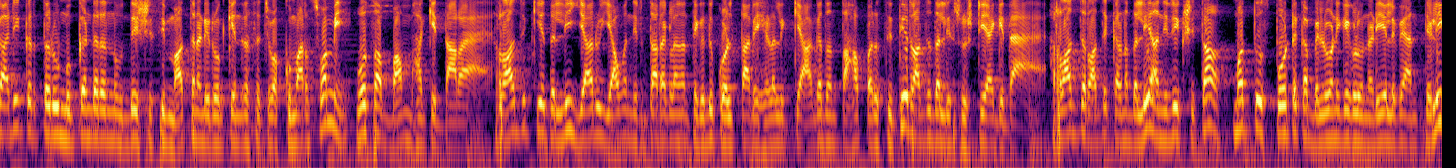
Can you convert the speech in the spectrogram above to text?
ಕಾರ್ಯಕರ್ತರು ಮುಖಂಡರನ್ನು ಉದ್ದೇಶಿಸಿ ಮಾತನಾಡಿರುವ ಕೇಂದ್ರ ಸಚಿವ ಕುಮಾರಸ್ವಾಮಿ ಹೊಸ ಬಾಂಬ್ ಹಾಕಿದ್ದಾರೆ. ರಾಜಕೀಯದಲ್ಲಿ ಯಾರು ಯಾವ ನಿರ್ಧಾರಗಳನ್ನು ತೆಗೆದುಕೊಳ್ತಾರೆ ಹೇಳಲಿಕ್ಕೆ ಆಗದಂತಹ ಪರಿಸ್ಥಿತಿ ರಾಜ್ಯದಲ್ಲಿ ಸೃಷ್ಟಿಯಾಗಿದೆ. ರಾಜ್ಯ ರಾಜಕಾರಣದಲ್ಲಿ ಅನಿರೀಕ್ಷಿತ ಮತ್ತು ಸ್ಫೋಟಕ ಬೆಳವಣಿಗೆಗಳು ನಡೆಯಲಿವೆ ಅಂತೇಳಿ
